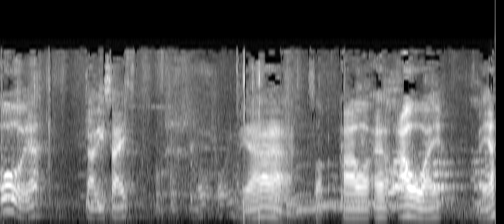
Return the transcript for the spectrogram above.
Oh ya. Cari saya. Ya, sok au eh, au wae. Ya.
